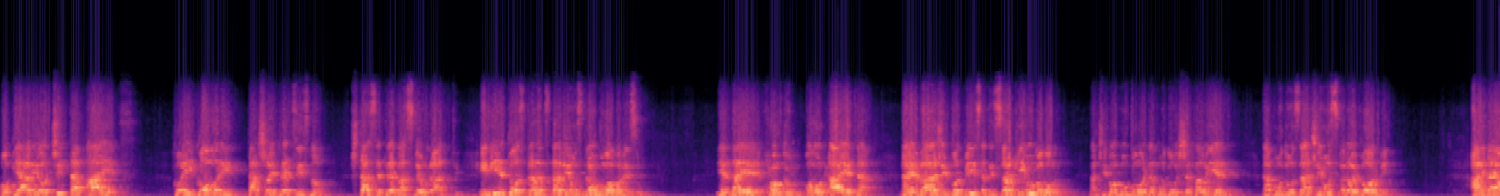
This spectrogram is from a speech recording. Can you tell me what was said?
objavio čitav ajet koji govori tačno i precizno šta se treba sve uraditi. I nije to stran stavio u strogu obavezu. Jer da je hukum ovog ajeta da je važi potpisati svaki ugovor, znači mogu ugovor da budu šefavijen, da budu znači u usmenoj formi, ali da je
